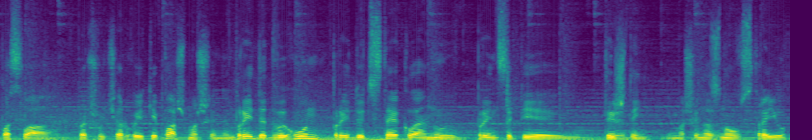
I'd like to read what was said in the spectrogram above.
спасла в першу чергу екіпаж машини. Прийде двигун, прийдуть стекла. Ну, в принципі, тиждень і машина знову в строю.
